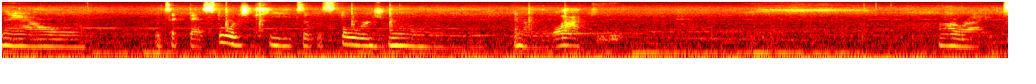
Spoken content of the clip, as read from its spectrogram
Now, we take that storage key to the storage room and unlock it. Alright.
